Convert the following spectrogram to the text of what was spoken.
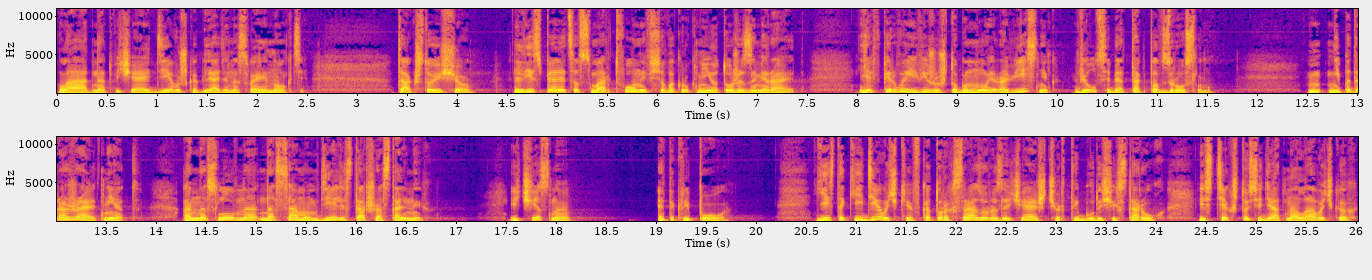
Ладно, отвечает девушка, глядя на свои ногти. Так, что еще? Лиз пялится в смартфон, и все вокруг нее тоже замирает. Я впервые вижу, чтобы мой ровесник вел себя так по-взрослому. Не подражает, нет. Она словно на самом деле старше остальных. И честно, это крипово. Есть такие девочки, в которых сразу различаешь черты будущих старух, из тех, что сидят на лавочках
